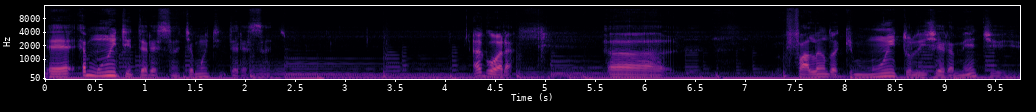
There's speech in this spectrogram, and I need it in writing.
é, é muito interessante, é muito interessante. Agora, uh, falando aqui muito ligeiramente,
